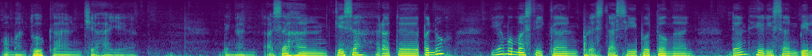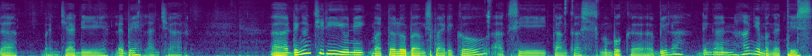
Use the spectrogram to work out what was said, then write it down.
memantulkan cahaya dengan asahan kisah rata penuh yang memastikan prestasi potongan dan hirisan bila menjadi lebih lancar. Uh, dengan ciri unik mata lubang Spyderco, aksi tangkas membuka bilah dengan hanya mengetis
